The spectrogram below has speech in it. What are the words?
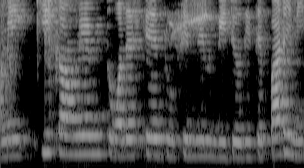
আমি কি কারণে আমি তোমাদেরকে দু, তিন দিন ভিডিও দিতে পারিনি।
